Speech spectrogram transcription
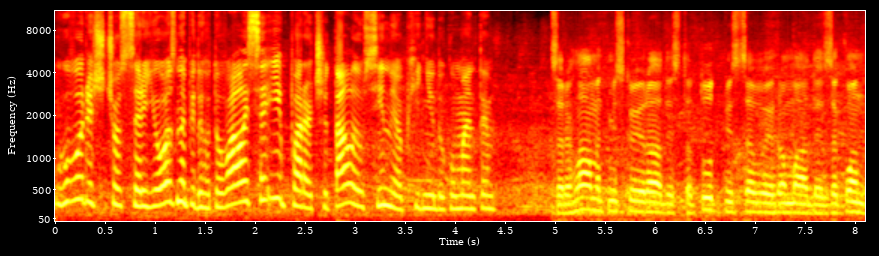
говорять, що серйозно підготувалися і перечитали усі необхідні документи. Це регламент міської ради, статут місцевої громади, закон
